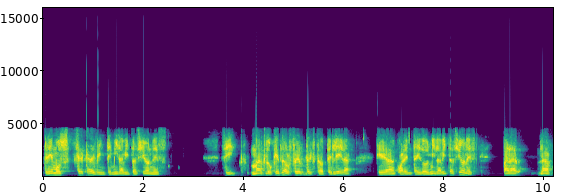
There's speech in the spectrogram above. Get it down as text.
tenemos cerca de 20 mil habitaciones, ¿sí? Más lo que es la oferta extrahotelera, que eran 42 mil habitaciones. Para la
